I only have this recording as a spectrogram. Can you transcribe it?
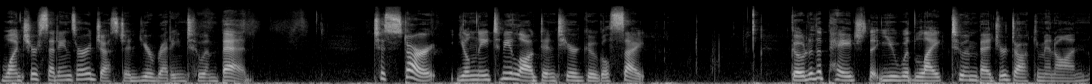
Once your settings are adjusted, you're ready to embed. To start, you'll need to be logged into your Google site. Go to the page that you would like to embed your document on,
